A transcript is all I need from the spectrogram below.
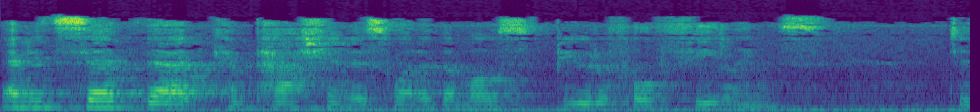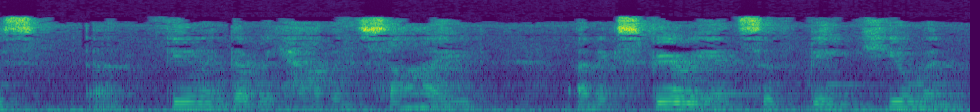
And it's said that compassion is one of the most beautiful feelings, just a feeling that we have inside, an experience of being human.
